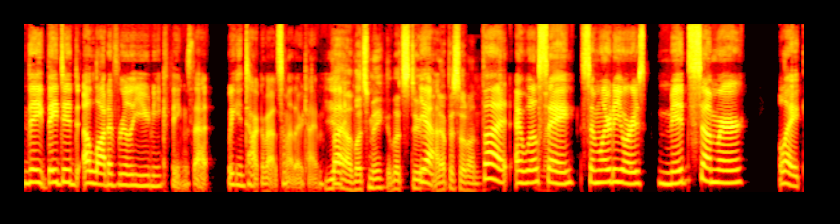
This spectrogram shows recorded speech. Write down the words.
they they did a lot of really unique things that we can talk about some other time. yeah. let's make. Let's do Yeah. an episode on. But, but I will say, similar to yours, midsummer, like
